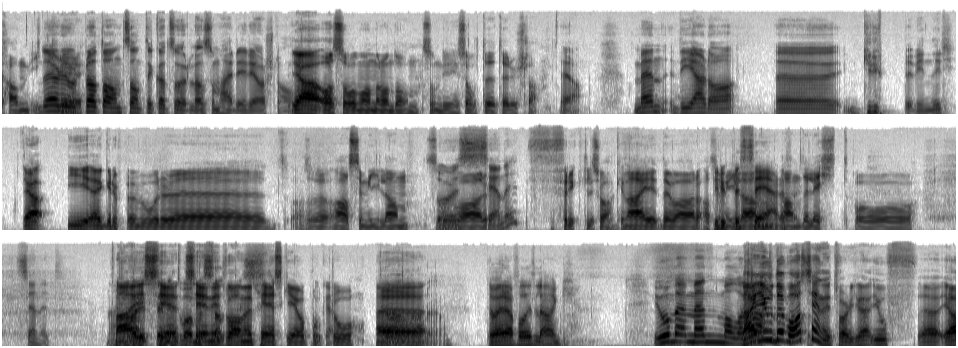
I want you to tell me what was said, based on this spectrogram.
kan ikke det har du gjort bl.a. Santi Cazorla, som herjer i Arsenal. Ja, og Solomon Rondon, som de solgte til Russland. Ja. Men de er da øh, gruppevinner Ja, i en gruppe hvor øh, altså AC Milan, som Så var fryktelig svake Nei, det var AC Gruppe Milan, er det. Anderlecht og Zenit. Nei, Zenit var med var med PSG og Porto. Okay. Uh, det var det, ja. Det var iallfall et lag. Jo, men, men Malaga Nei, jo, det var Zenit, var det ikke det? Jo, f ja,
